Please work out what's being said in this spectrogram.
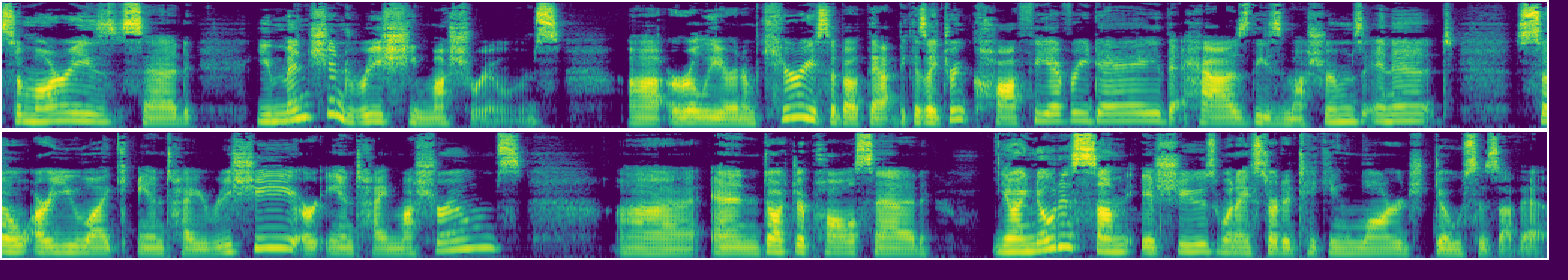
So Mari's said, You mentioned reishi mushrooms uh, earlier, and I'm curious about that because I drink coffee every day that has these mushrooms in it. So are you like anti reishi or anti mushrooms? Uh, and Dr. Paul said, you know, I noticed some issues when I started taking large doses of it.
